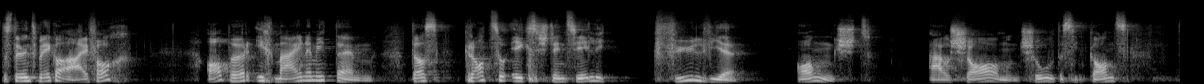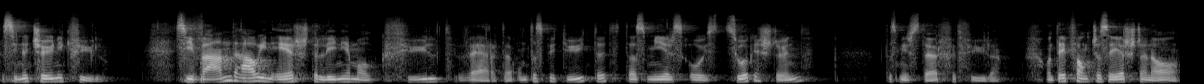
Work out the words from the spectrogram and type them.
Das klingt mega einfach, aber ich meine mit dem, dass gerade so existenzielle Gefühle wie Angst, auch Scham und Schuld, das sind ganz, das sind nicht schöne Gefühle. Sie wollen auch in erster Linie mal gefühlt werden. Und das bedeutet, dass wir es uns zugestehen, dass wir es dürfen fühlen. Und dort fängt schon das Erste an.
